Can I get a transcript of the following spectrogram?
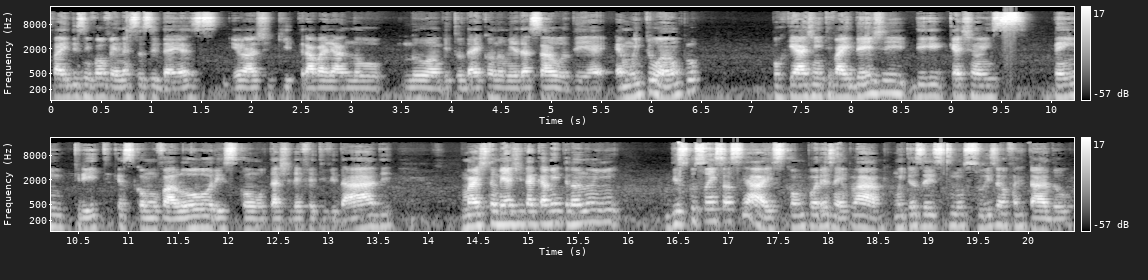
vai desenvolvendo essas ideias. Eu acho que trabalhar no, no âmbito da economia da saúde é, é muito amplo, porque a gente vai desde de questões bem críticas, como valores, como taxa de efetividade, mas também a gente acaba entrando em discussões sociais, como, por exemplo, ah, muitas vezes no SUS é ofertado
